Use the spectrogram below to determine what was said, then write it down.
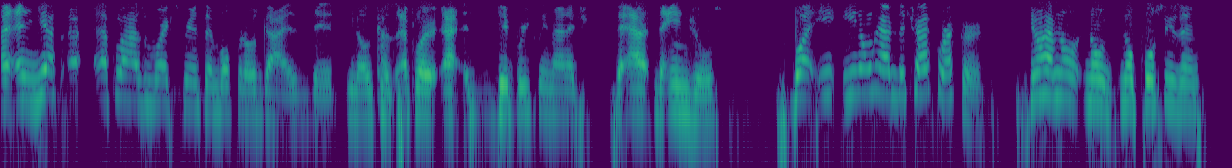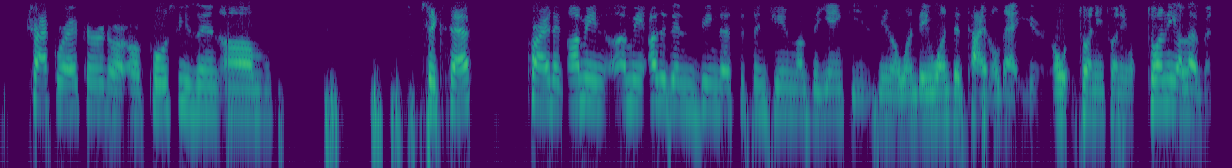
and- yes, Eppler has more experience than both of those guys did. You know because Eppler uh, did briefly manage the uh, the Angels, but he, he don't have the track record. He don't have no no no postseason track record or, or postseason um success prior to I mean I mean other than being the assistant GM of the Yankees, you know, when they won the title that year. Oh 2020 2011.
